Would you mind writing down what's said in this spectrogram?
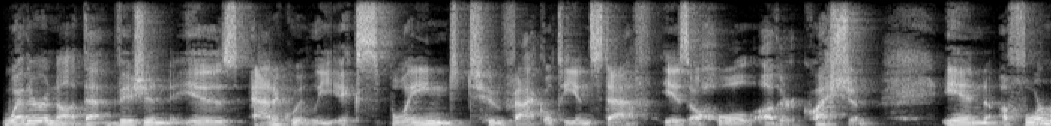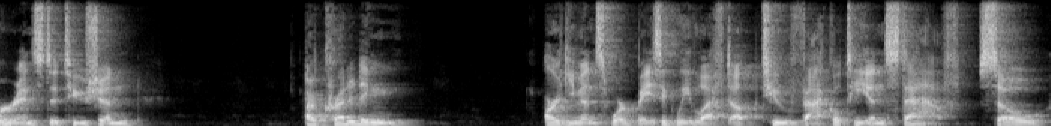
whether or not that vision is adequately explained to faculty and staff is a whole other question. In a former institution, accrediting arguments were basically left up to faculty and staff. So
